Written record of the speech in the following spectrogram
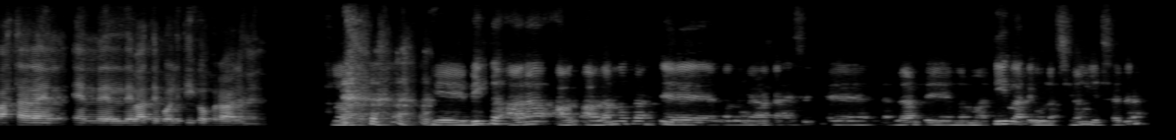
a estar en, el debate político probablemente. Claro. Eh, Víctor, ahora hablando otra de lo que me acabas de, eh, de hablar de normativa, regulación y etcétera,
